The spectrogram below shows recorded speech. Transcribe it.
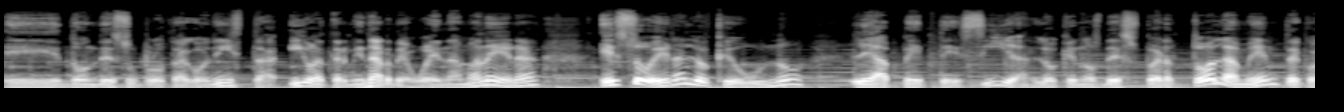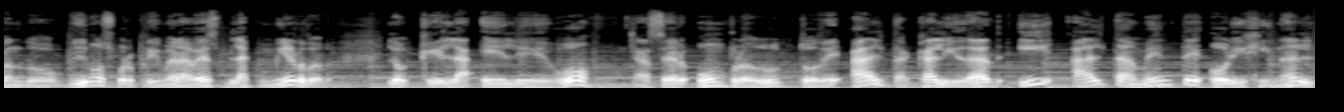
eh, donde su protagonista iba a terminar de buena manera, eso era lo que uno le apetecía, lo que nos despertó la mente cuando vimos por primera vez Black Mirror, lo que la elevó a ser un producto de alta calidad y altamente original.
